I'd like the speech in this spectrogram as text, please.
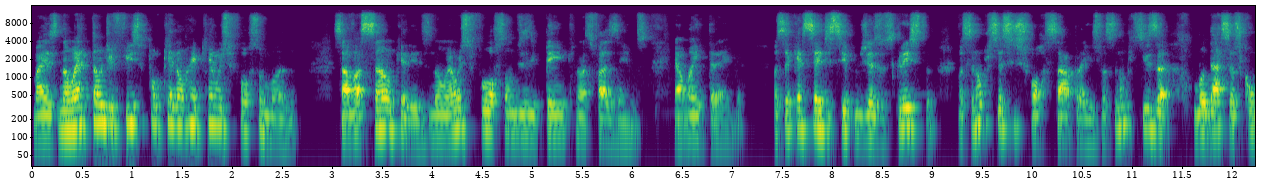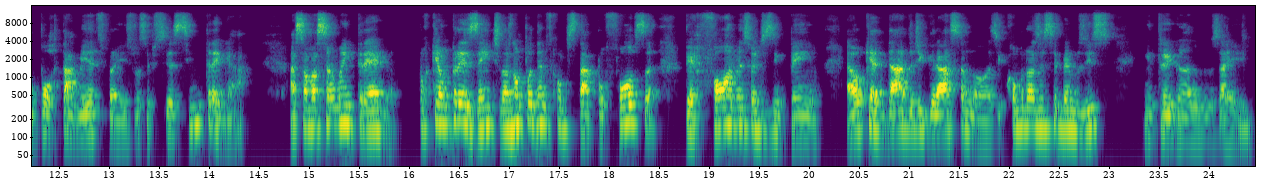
Mas não é tão difícil porque não requer um esforço humano. Salvação, queridos, não é um esforço, um desempenho que nós fazemos, é uma entrega. Você quer ser discípulo de Jesus Cristo? Você não precisa se esforçar para isso, você não precisa mudar seus comportamentos para isso, você precisa se entregar. A salvação é uma entrega, porque é um presente, nós não podemos conquistar por força, performance ou desempenho. É o que é dado de graça a nós. E como nós recebemos isso? Entregando-nos a Ele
